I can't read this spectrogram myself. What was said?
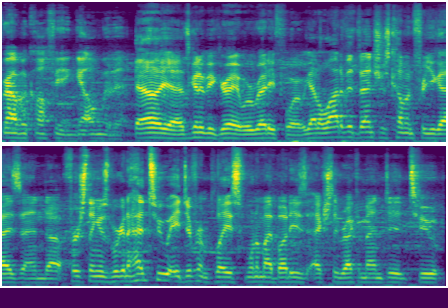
grab a coffee and get on with it. Hell yeah, it's gonna be great. We're ready for it. We got a lot of adventures coming for you guys. And uh, first thing is we're gonna head to a different place. One of my buddies actually recommended to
